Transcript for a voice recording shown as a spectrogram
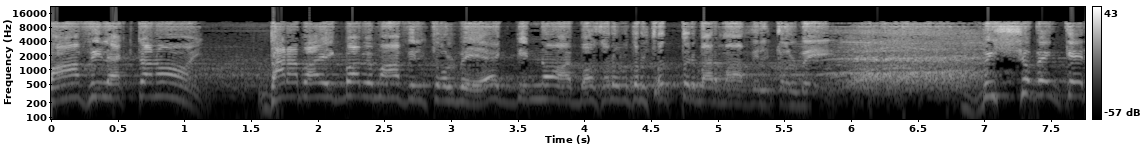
মাহফিল একটা নয় ধারাবাহিকভাবে মাহফিল চলবে। একদিন নয় বছর বছর সত্তর বার মাহফিল চলবে। বিশ্ব ব্যাংকের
